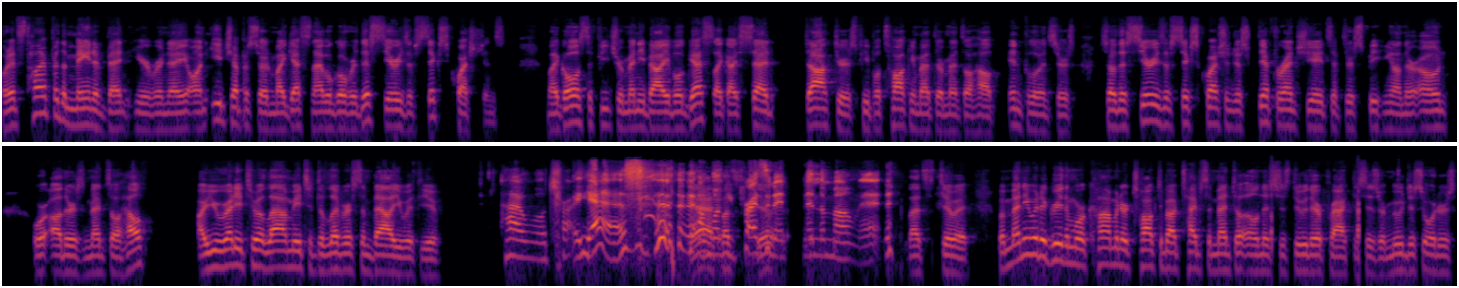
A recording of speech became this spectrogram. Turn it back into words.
But it's time for the main event here, Renee. On each episode, my guests and I will go over this series of six questions. My goal is to feature many valuable guests, like I said, doctors, people talking about their mental health, influencers. So this series of six questions just differentiates if they're speaking on their own or others' mental health. Are you ready to allow me to deliver some value with you? I will try. Yes. yes I'm going to be president in the moment. Let's do it. But many would agree the more common or talked about types of mental illnesses through their practices are mood disorders,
